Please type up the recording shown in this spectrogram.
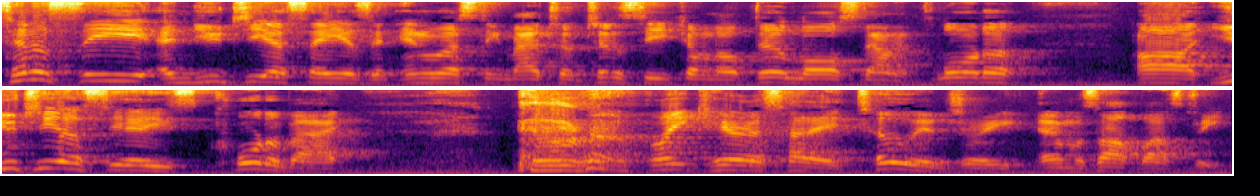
Tennessee and UTSA is an interesting matchup. Tennessee coming off their loss down in Florida. Uh, UTSA's quarterback, Frank Harris, had a toe injury and was out last week.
